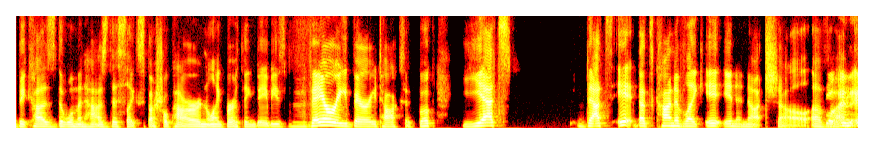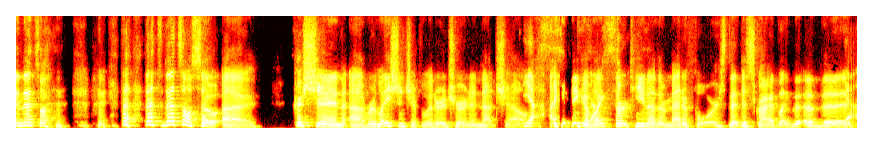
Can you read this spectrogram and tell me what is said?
because the woman has this like special power and like birthing babies. Very very toxic book yet that's it that's kind of like it in a nutshell of Well, and, and that's what that, that's that's also uh Christian uh, relationship literature in a nutshell. Yes. I can think of like 13 other metaphors that describe like the uh, the Yeah.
